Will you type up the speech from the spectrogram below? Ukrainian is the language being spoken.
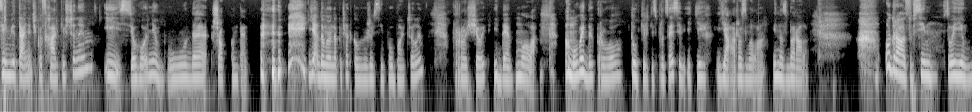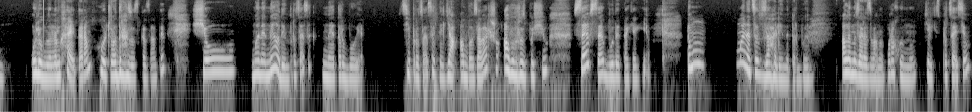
Всім вітанечко з Харківщини. І сьогодні буде шок-контент. Я думаю, на початку ви вже всі побачили, про що йде мова. А мова йде про ту кількість процесів, яких я розвела і назбирала. Одразу всім своїм улюбленим хейтерам хочу одразу сказати, що мене не один процесик не турбує. Ці процеси я або завершу, або розпущу. Все все буде так, як є. Тому мене це взагалі не турбує. Але ми зараз з вами порахуємо кількість процесів.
